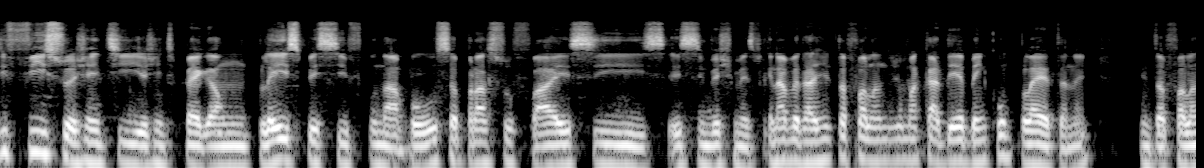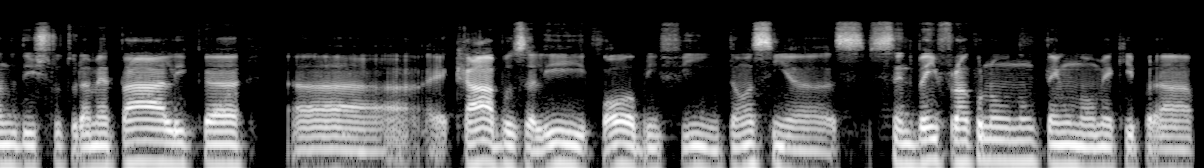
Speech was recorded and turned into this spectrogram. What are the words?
difícil a gente a gente pegar um play específico na bolsa para surfar esses, esses investimentos, porque na verdade a gente está falando de uma cadeia bem completa, né? A gente está falando de estrutura metálica, uh, é, cabos ali, cobre, enfim. Então, assim, uh, sendo bem franco, não, não tem um nome aqui para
